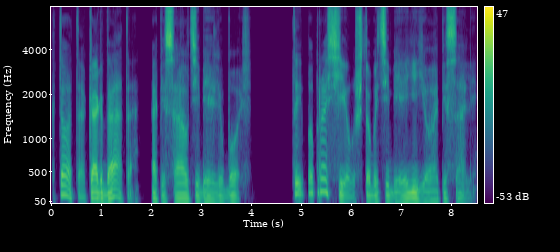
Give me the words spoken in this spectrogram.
Кто-то когда-то описал тебе любовь. Ты попросил, чтобы тебе ее описали.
